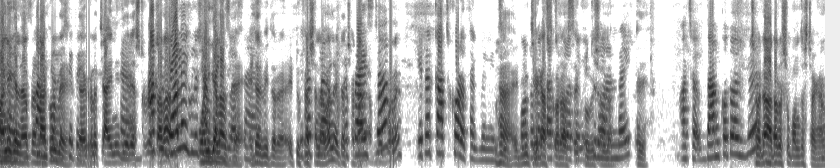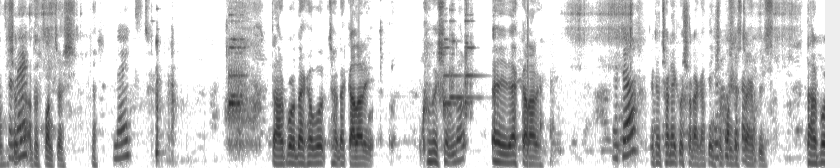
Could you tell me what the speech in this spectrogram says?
পানি হ্যাঁ, খেলেন আপনার না করবে খেলেন। যেগুলো চাইনিজ হ্যাঁ, রেস্টুরেন্ট তারা এগুলো ওয়াইন গ্লাস দেয়। এটার ভিতরে একটু ফ্যাশনেবল এটা ছটা এটা কাজ করা থাকবে নিচে হ্যাঁ, নিচে কাজ করা আছে। খুবই সুন্দর। ভাই আচ্ছা দাম কত আসবে? টাকা আচ্ছা, সেটা নেক্সট তারপর দেখাবো ছয়টা কালারিং খুবই সুন্দর। এই এক কালারে এটা? এটা ছটা টাকা তিনশো পঞ্চাশ টাকা টাকা। পিস তারপর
